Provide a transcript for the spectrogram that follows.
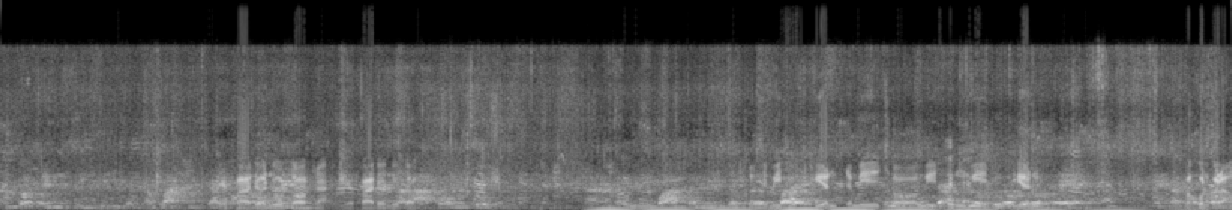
มันก็เป็นสิ่งที่จะทำระจิตใจเดี๋ยวพาเดินดูต่อนะเดี๋ยวพาเดินดูต่อบริสุทธิ์อ่าไม่มีความตนีจนก็เกินจะมีไปทูบเทียนจะมีช่อมีธงมีทูบเทียนบางคนกำลัง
